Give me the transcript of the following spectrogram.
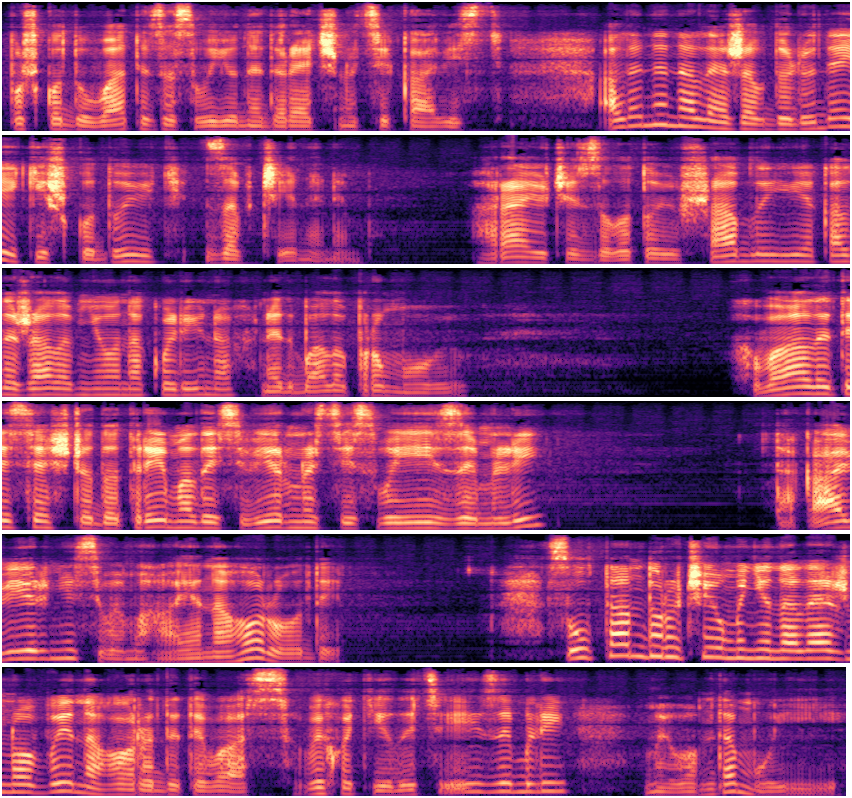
пошкодувати за свою недоречну цікавість, але не належав до людей, які шкодують за вчиненим граючи з золотою шаблею, яка лежала в нього на колінах, недбало промовив. Хвалитеся, що дотримались вірності своєї землі? Така вірність вимагає нагороди. Султан доручив мені належно винагородити вас. Ви хотіли цієї землі, ми вам дамо її.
